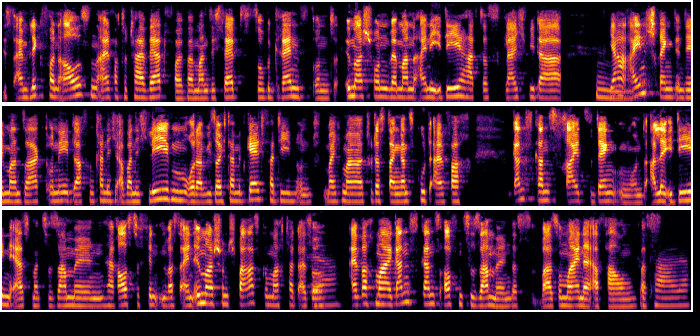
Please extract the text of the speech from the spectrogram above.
ist ein Blick von außen einfach total wertvoll, weil man sich selbst so begrenzt und immer schon, wenn man eine Idee hat, das gleich wieder ja, mhm. einschränkt, indem man sagt, oh nee, davon kann ich aber nicht leben oder wie soll ich damit Geld verdienen? Und manchmal tut das dann ganz gut, einfach ganz, ganz frei zu denken und alle Ideen erstmal zu sammeln, herauszufinden, was einen immer schon Spaß gemacht hat. Also ja. einfach mal ganz, ganz offen zu sammeln. Das war so meine Erfahrung. Total, ja.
